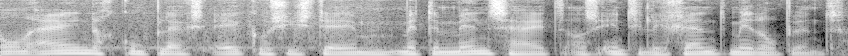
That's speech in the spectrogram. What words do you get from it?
oneindig complex ecosysteem met de mensheid als intelligent middelpunt.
